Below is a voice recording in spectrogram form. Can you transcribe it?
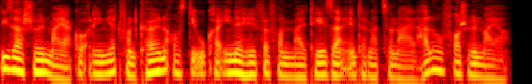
Lisa Schönmeier koordiniert von Köln aus die Ukraine-Hilfe von Malteser International. Hallo, Frau Schönmeier.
